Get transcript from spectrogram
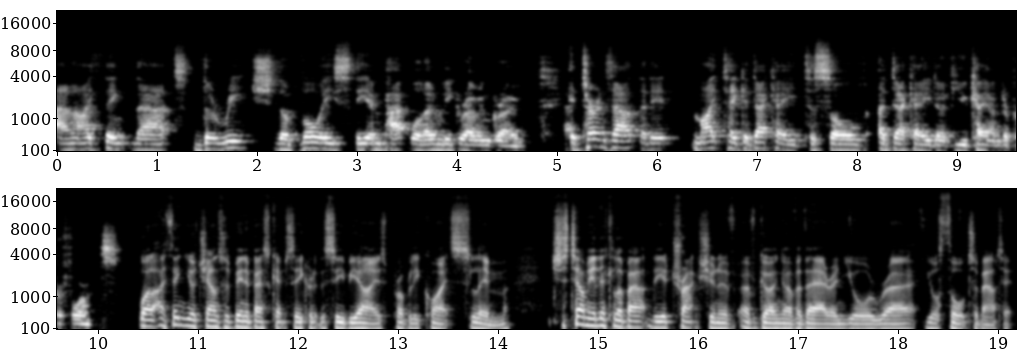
And I think that the reach, the voice, the impact will only grow and grow. It turns out that it might take a decade to solve a decade of UK underperformance. Well, I think your chance of being a best kept secret at the CBI is probably quite slim. Just tell me a little about the attraction of, of going over there and your uh, your thoughts about it.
